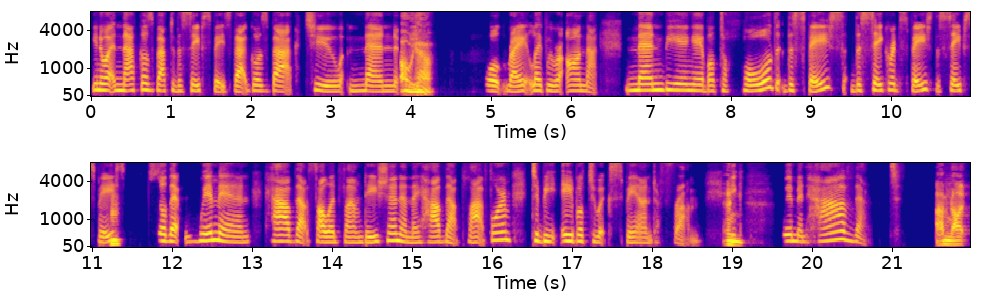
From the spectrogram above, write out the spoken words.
You know what? And that goes back to the safe space. That goes back to men. Oh yeah right? Like we were on that. Men being able to hold the space, the sacred space, the safe mm-hmm. space. So that women have that solid foundation and they have that platform to be able to expand from. And because women have that. I'm not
